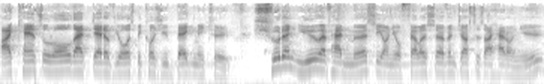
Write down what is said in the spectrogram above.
I cancelled all that debt of yours because you begged me to. Shouldn't you have had mercy on your fellow servant just as I had on you?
